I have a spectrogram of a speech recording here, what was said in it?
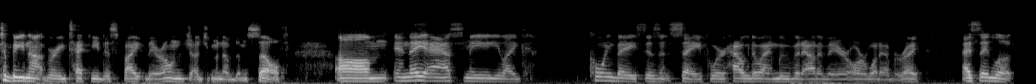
to be not very techy despite their own judgment of themselves. Um, and they asked me like, Coinbase isn't safe. Where how do I move it out of there or whatever, right? I say, look,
